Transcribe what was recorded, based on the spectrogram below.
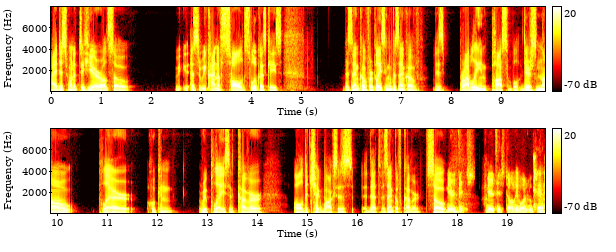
I just wanted to hear also, as we kind of solved Luka's case, Vezenkov replacing Vezenkov is probably impossible. There's no player who can replace and cover all the check boxes that Vezenkov covered. So Mirotic. Mirotic, the only one who can.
